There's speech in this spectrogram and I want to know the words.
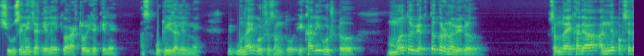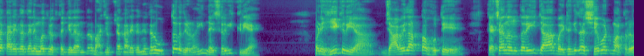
शिवसेनेच्या आहे किंवा राष्ट्रवादीच्या केलं आहे असं कुठेही झालेलं नाही. मी पुन्हा एक गोष्ट सांगतो. एखादी गोष्ट मत व्यक्त करणं वेगळं. समजा एखाद्या अन्य पक्षाच्या कार्यकर्त्याने मत व्यक्त केल्यानंतर भाजपच्या कार्यकर्त्याने त्याला उत्तर देणं ही नैसर्गिक क्रिया आहे. पण ही क्रिया ज्यावेळेला आत्ता होते त्याच्यानंतरही त्या बैठकीचा शेवट मात्र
